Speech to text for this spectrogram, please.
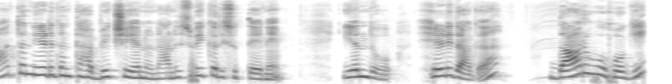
ಆತ ನೀಡಿದಂತಹ ಭಿಕ್ಷೆಯನ್ನು ನಾನು ಸ್ವೀಕರಿಸುತ್ತೇನೆ. ಎಂದು ಹೇಳಿದಾಗ ದಾರುವು ಹೋಗಿ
